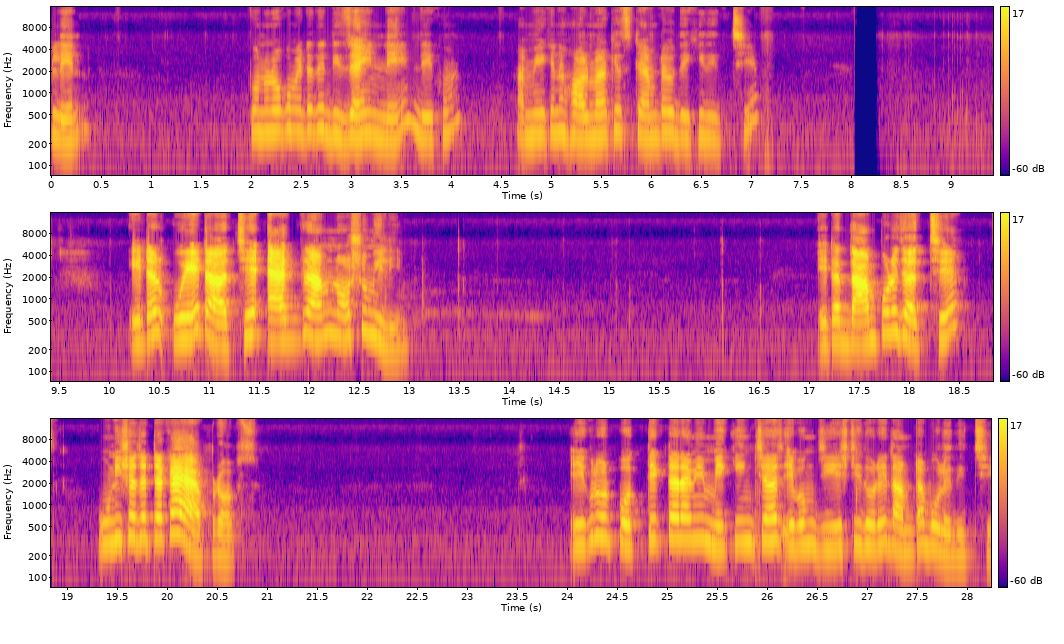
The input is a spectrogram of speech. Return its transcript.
প্লেন কোনো রকম এটাতে ডিজাইন নেই, দেখুন। আমি এখানে হলমার্কের স্ট্যাম্পটাও দেখিয়ে দিচ্ছি। এটার ওয়েট আছে এক গ্রাম নশো মিলি। এটার দাম পড়ে যাচ্ছে উনিশ হাজার টাকা অ্যাপ্রক্স এগুলোর প্রত্যেকটার আমি মেকিং চার্জ এবং জিএসটি ধরে দামটা বলে দিচ্ছি।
